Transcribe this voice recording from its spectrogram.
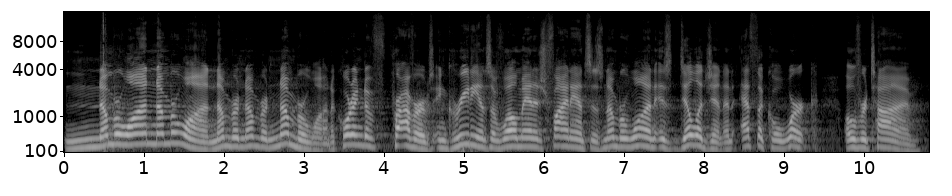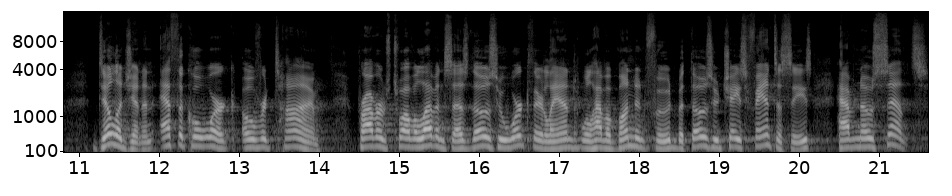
Number one, number one, number, number, number one. According to Proverbs, ingredients of well managed finances, number one is diligent and ethical work over time. Diligent and ethical work over time. Proverbs 12:11 says, "Those who work their land will have abundant food, but those who chase fantasies have no sense."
